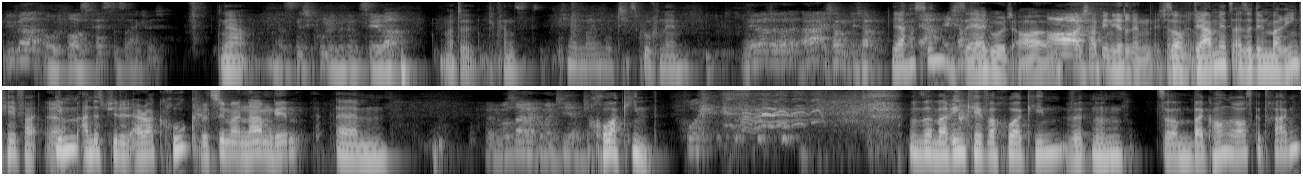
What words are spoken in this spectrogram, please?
über. Oh, boah, was Festes eigentlich. Ja. Das ist nicht cool mit dem Zebra. Warte, du kannst hier mein Notizbuch nehmen. Nee, warte, warte. Ah, ich hab, ich hab. Ja, hast du ihn? Sehr ihn. gut. Oh. oh, ich hab ihn hier drin. Ich so, wir haben jetzt also den Marienkäfer ja. im Undisputed Era Krug. Willst du ihm mal einen Namen geben? Ähm, du musst weiter kommentieren. Joaquin. Unser Marienkäfer Joaquin wird nun zum Balkon rausgetragen.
